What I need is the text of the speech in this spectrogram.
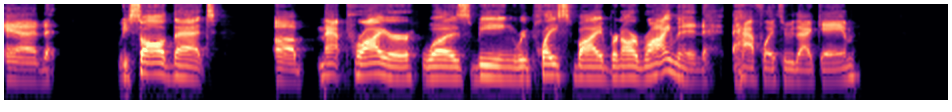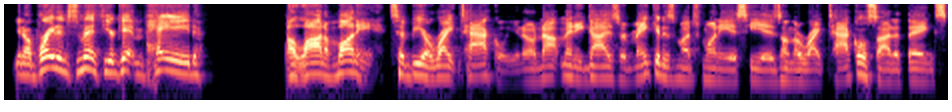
and we saw that uh, Matt Pryor was being replaced by Bernard Raimann halfway through that game. You know, Braden Smith, you're getting paid a lot of money to be a right tackle. You know, not many guys are making as much money as he is on the right tackle side of things.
